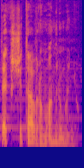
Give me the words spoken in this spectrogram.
Текст читав Роман Романюк.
